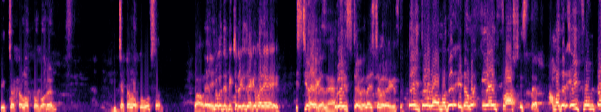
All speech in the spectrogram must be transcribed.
পিকচারটা লক্ষ্য করেন। পিকচারটা লক্ষ্য করছেন। পিকচারটা কিন্তু একেবারে হয়ে এই তো হলো আমাদের এটা হলো এআই ফ্লাশ আমাদের এই ফোনটা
